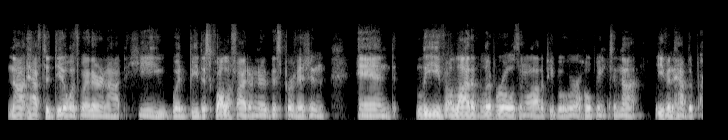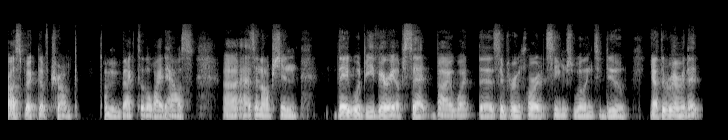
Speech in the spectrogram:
not have to deal with whether or not he would be disqualified under this provision, and leave a lot of liberals and a lot of people who are hoping to not even have the prospect of Trump coming back to the White House uh, as an option. They would be very upset by what the Supreme Court seems willing to do. You have to remember that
